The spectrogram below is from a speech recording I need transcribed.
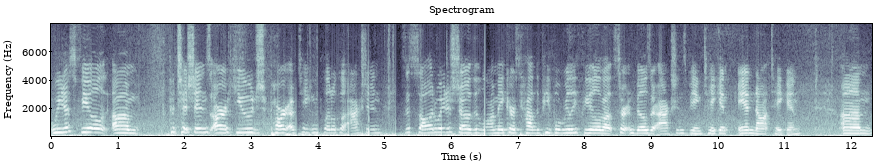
we just feel um, petitions are a huge part of taking political action. It's a solid way to show the lawmakers how the people really feel about certain bills or actions being taken and not taken. Um,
